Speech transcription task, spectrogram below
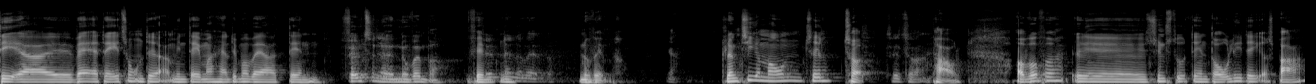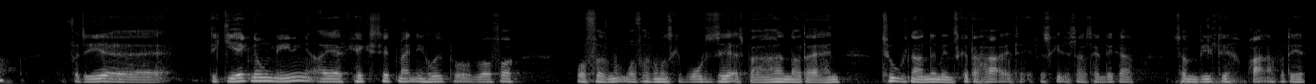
Det er, øh, hvad er datoen der, mine damer og herrer? Det må være den 15. november. 15. 15. november november. Ja. Kl. 10 om morgenen til 12, til 12. Paul. Og hvorfor øh, synes du, det er en dårlig idé at spare? Fordi øh, det giver ikke nogen mening, og jeg kan ikke sætte mig ind i hovedet på, hvorfor hvorfor, hvorfor man skal bruge det til at spare, når der er en tusind andre mennesker, der har et, et forskelligt slags handicap, som virkelig brænder for det.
